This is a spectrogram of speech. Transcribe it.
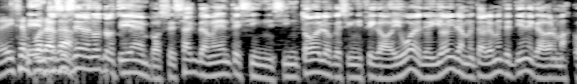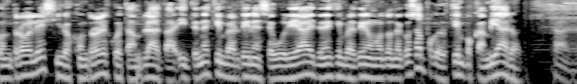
Me dicen por Entonces acá. eran otros tiempos, exactamente, sin, sin todo lo que significaba. Y bueno, y hoy lamentablemente tiene que haber más controles y los controles cuestan plata. Y tenés que invertir en seguridad y tenés que invertir en un montón de cosas porque los tiempos cambiaron. Claro.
